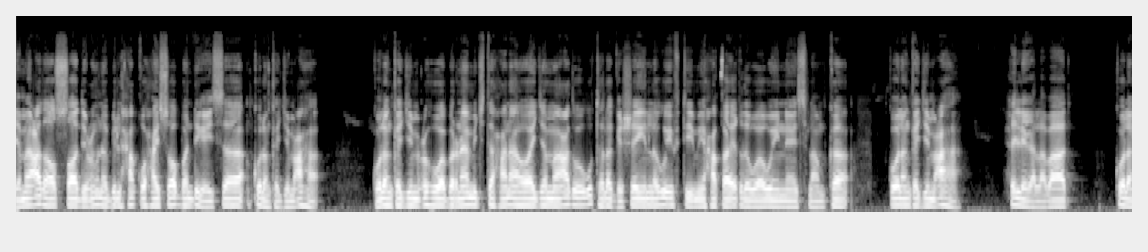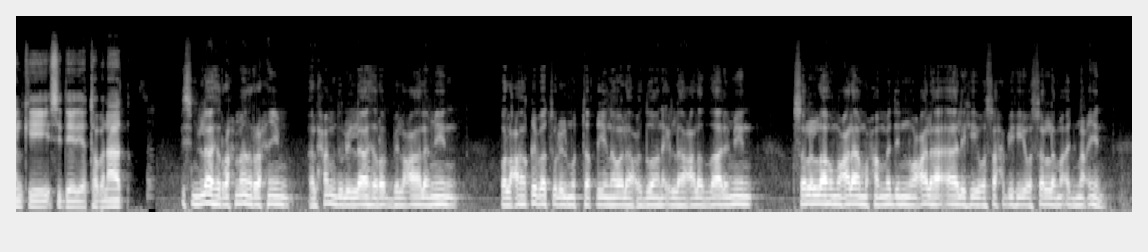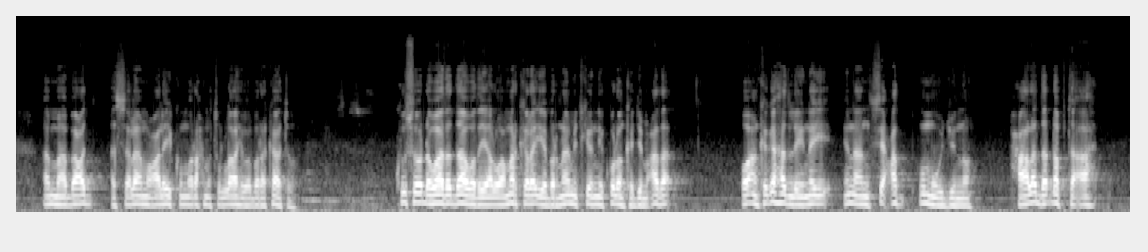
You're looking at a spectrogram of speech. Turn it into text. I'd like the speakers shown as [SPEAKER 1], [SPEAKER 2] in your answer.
[SPEAKER 1] jamaacada assaadicuuna bilxaq waxay soo bandhigaysaa kulanka jimcaha. Kulanka jimcuhu waa barnaamij taxana ah oo ay jamaacadu ugu tala gashay in lagu iftiimiyo xaqaaiqda waaweyn ee islaamka. Kulanka jimcaha xilliga labaad kulankii sideed iyo tobnaad.
[SPEAKER 2] Bismi illaahi araxmaan araxiim alxamdu lilaahi rabbi alcaalamiin walcaaqibatu lilmuttaqiina walaa cudwaana ilaa cala aldaalimiin الظالمين صلى اللهم على محمد وعلى آله وصحبه وسلم أجمعين أما بعد السلام عليكم ورحمة الله وبركاته kusoo dhowaada daawadayaal waa mar kale iyo barnaamijkeenii kulanka jimcada oo aan kaga hadlaynay inaan si cad u muujino xaaladda dhabta ah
